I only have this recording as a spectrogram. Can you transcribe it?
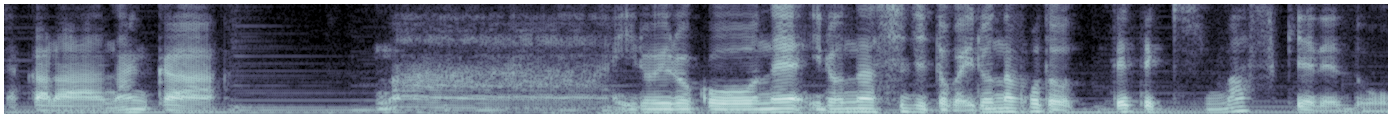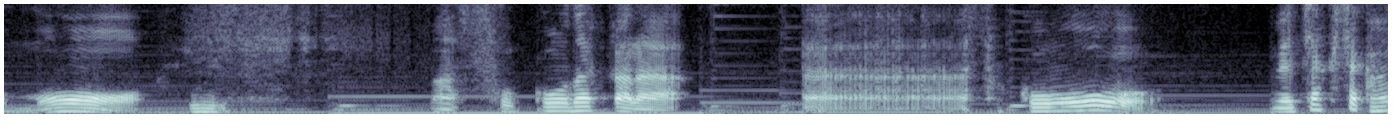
だからなんか、まあ、いろいろこうね、いろんな指示とかいろんなこと出てきますけれども、うんまあそこだから、あーそこをめちゃくちゃ考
